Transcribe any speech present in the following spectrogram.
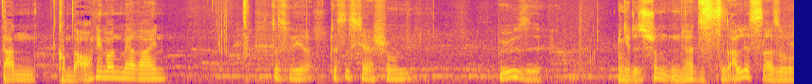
Dann kommt da auch niemand mehr rein. Das wäre, das ist ja schon böse. Ja, das ist schon, ja, das ist alles, also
